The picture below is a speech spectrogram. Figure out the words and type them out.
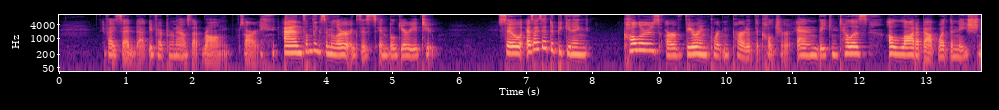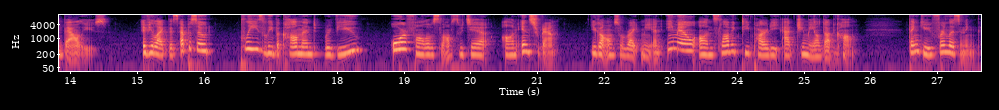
If I said that, if I pronounced that wrong, sorry. And something similar exists in Bulgaria too. So, as I said at the beginning, colors are a very important part of the culture and they can tell us a lot about what the nation values. If you like this episode, please leave a comment, review, or follow Slavsvite on Instagram. You can also write me an email on slavicteaparty at gmail.com. Thank you for listening.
